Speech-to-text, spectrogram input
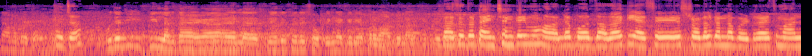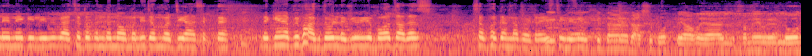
ਨਾਮ ਹੈ ਤੁਹਾਡਾ ਪੂਜਾ ਪੂਜਾ ਜੀ ਕੀ ਲੱਗਦਾ ਹੈਗਾ ਇਹ ਲ- ਸਵੇਰੇ ਸਵੇਰੇ ਸ਼ੋਪਿੰਗ ਹੈ ਕਿਹੜੀਆਂ ਪਰਿਵਾਰ ਦੇ ਨਾਲ ਕੀਤੀ वैसे तो टेंशन का ही माहौल है बहुत ज़्यादा कि ऐसे स्ट्रगल करना पड़ रहा है सामान लेने के लिए भी वैसे तो बंदा नॉर्मली जब मर्जी आ सकता है लेकिन अभी भाग दौड़ लगी हुई है बहुत ज़्यादा सफ़र करना पड़ रहा है इस ਦੇਖ चीज़ ਲਿਆ से ਕਿਦਾਂ ਰਸ਼ ਬਹੁਤ ਪਿਆ ਹੋਇਆ ਹੈ। ਸਮੇਂ ਵੇਲੇ ਲੋਕ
